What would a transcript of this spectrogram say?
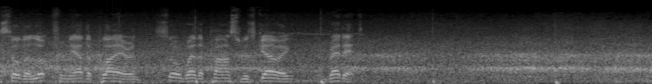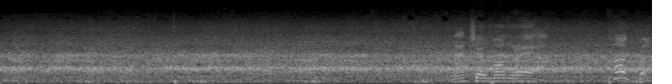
He saw the look from the other player and saw where the pass was going and read it. Nacho Monreal. Pogba.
